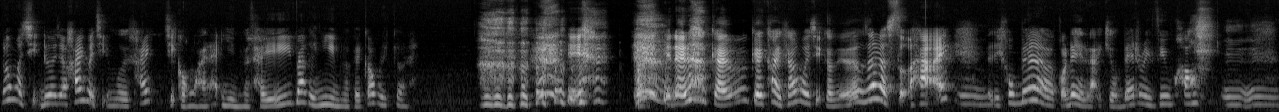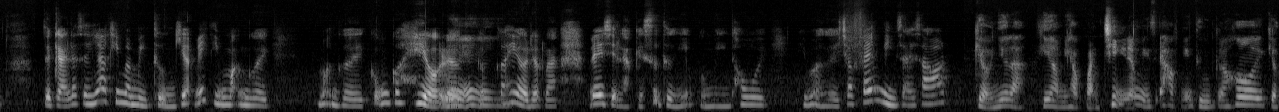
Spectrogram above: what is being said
lúc mà chị đưa cho khách và chị mời khách chị có ngoái lại nhìn và thấy bác ấy nhìn vào cái cốc đấy kiểu này. Thì, thì đấy là cái cái khoảnh khắc mà chị cảm thấy rất, rất là sợ hãi. Ừ. thì không biết là có để lại kiểu bad review không? Ừ, ừ. từ cái là thứ nhất khi mà mình thử nghiệm ấy thì mọi người mọi người cũng có hiểu được ừ, ừ, cũng có hiểu được là đây chỉ là cái sự thử nghiệm của mình thôi. Thì mọi người cho phép mình sai sót. Kiểu như là khi mà mình học quản trị nữa mình sẽ học những thứ nó hơi kiểu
